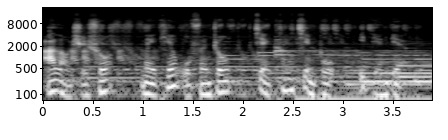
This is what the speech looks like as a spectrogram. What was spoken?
安老师说，每天五分钟，健康进步一点点。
